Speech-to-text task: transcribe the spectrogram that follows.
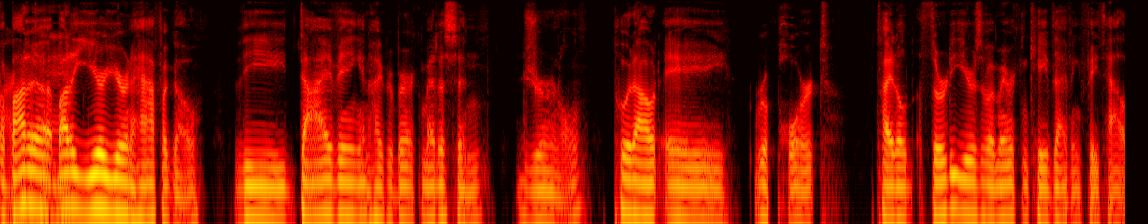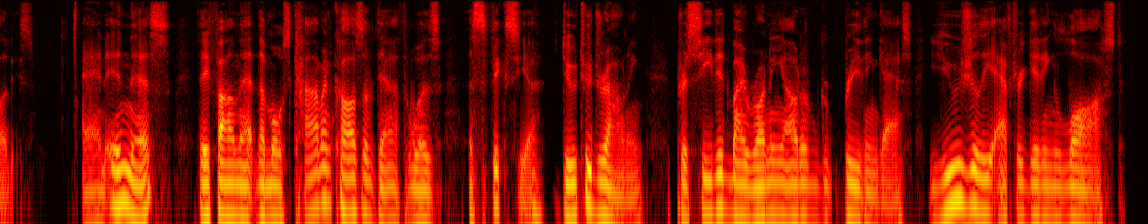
about a about a year, year and a half ago, the Diving and Hyperbaric Medicine Journal put out a report titled 30 Years of American Cave Diving Fatalities. And in this, they found that the most common cause of death was asphyxia due to drowning, preceded by running out of breathing gas, usually after getting lost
